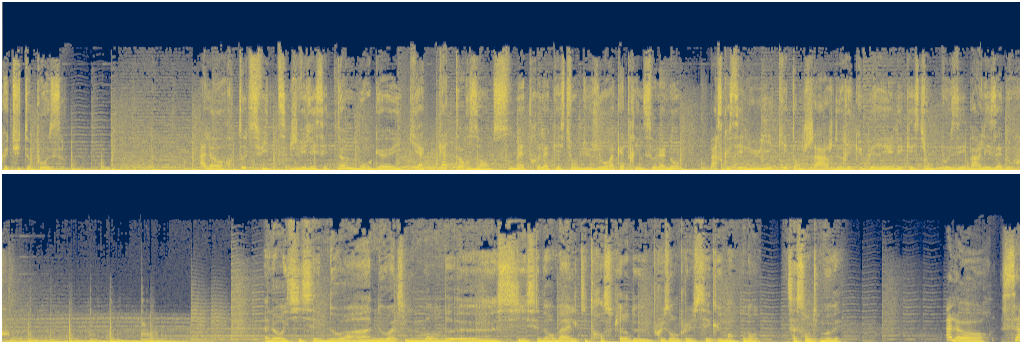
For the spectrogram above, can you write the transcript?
que tu te poses. Alors, tout de suite, je vais laisser Tom Bourgueil, qui a 14 ans, soumettre la question du jour à Catherine Solano, parce que c'est lui qui est en charge de récupérer les questions posées par les ados. Alors ici c'est Noah, Noah qui me demande euh, si c'est normal qu'il transpire de plus en plus et que maintenant ça sente mauvais. Alors, ça,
